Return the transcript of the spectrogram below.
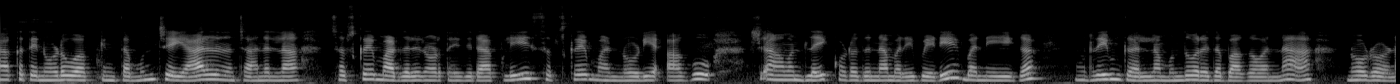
ಆ ಕತೆ ನೋಡುವಕ್ಕಿಂತ ಮುಂಚೆ ಯಾರು ನನ್ನ ಚಾನಲ್ನ ಸಬ್ಸ್ಕ್ರೈಬ್ ಮಾಡಿದರೆ ನೋಡ್ತಾ ಇದ್ದೀರಾ? ಪ್ಲೀಸ್ ಸಬ್ಸ್ಕ್ರೈಬ್ ಮಾಡಿ ನೋಡಿ. ಹಾಗೂ ಒಂದು ಲೈಕ್ ಕೊಡೋದನ್ನು ಮರಿಬೇಡಿ. ಬನ್ನಿ, ಈಗ ಡ್ರೀಮ್ ಗರ್ಲ್ನ ಮುಂದುವರೆದ ಭಾಗವನ್ನು ನೋಡೋಣ.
